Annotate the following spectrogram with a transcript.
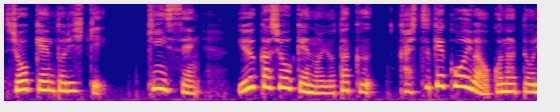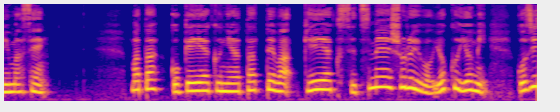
証券取引、金銭、有価証券の予託、貸付行為は行っておりません。また、ご契約にあたっては、契約説明書類をよく読み、ご自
